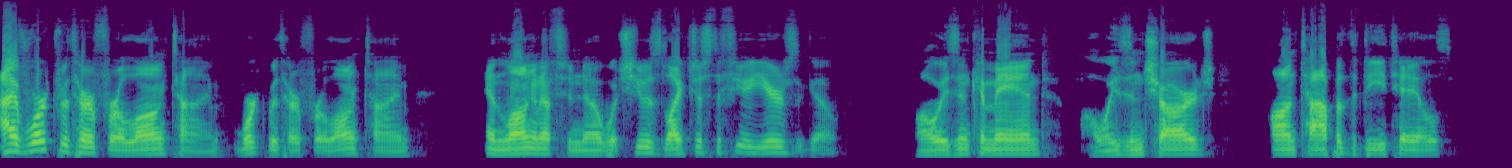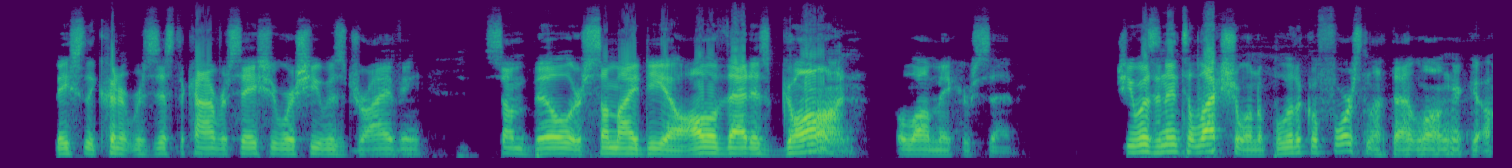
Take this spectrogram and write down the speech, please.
I've worked with her for a long time. Worked with her for a long time, and long enough to know what she was like just a few years ago. Always in command, always in charge, on top of the details. Basically, couldn't resist the conversation where she was driving some bill or some idea. All of that is gone. The lawmaker said. She was an intellectual and a political force not that long ago,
